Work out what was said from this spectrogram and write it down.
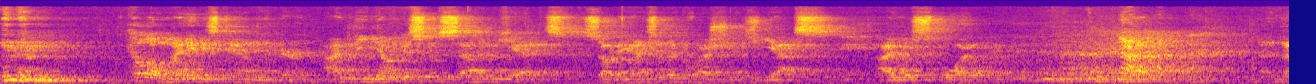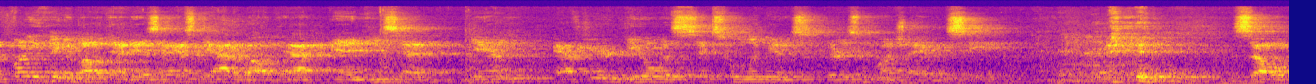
Hello, my name is Dan Lindner. I'm the youngest of seven kids, so to answer the question is yes, I was spoiled. Now, the funny thing about that is, I asked Dad about that, and he said, Dan, after your deal with six hooligans, there isn't much I haven't seen. so,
